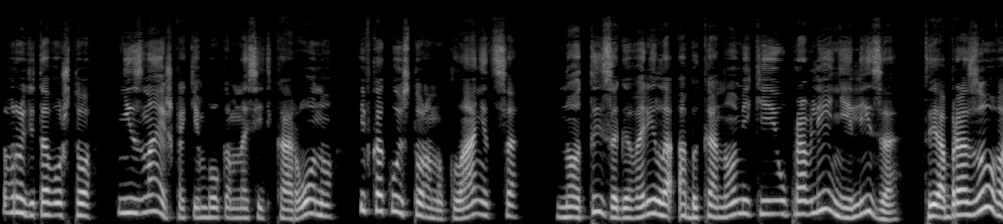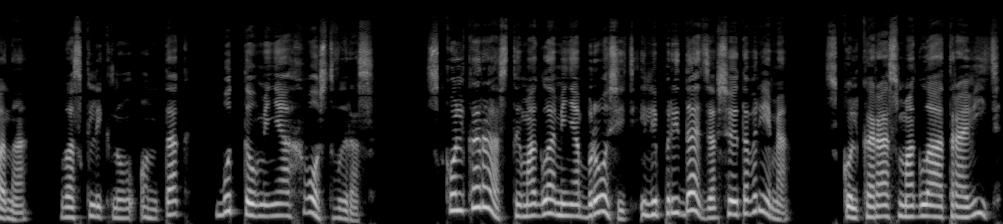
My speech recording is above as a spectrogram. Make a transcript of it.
вроде того, что не знаешь, каким боком носить корону и в какую сторону кланяться. Но ты заговорила об экономике и управлении, Лиза. Ты образована, воскликнул он так, будто у меня хвост вырос. Сколько раз ты могла меня бросить или предать за все это время? Сколько раз могла отравить,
